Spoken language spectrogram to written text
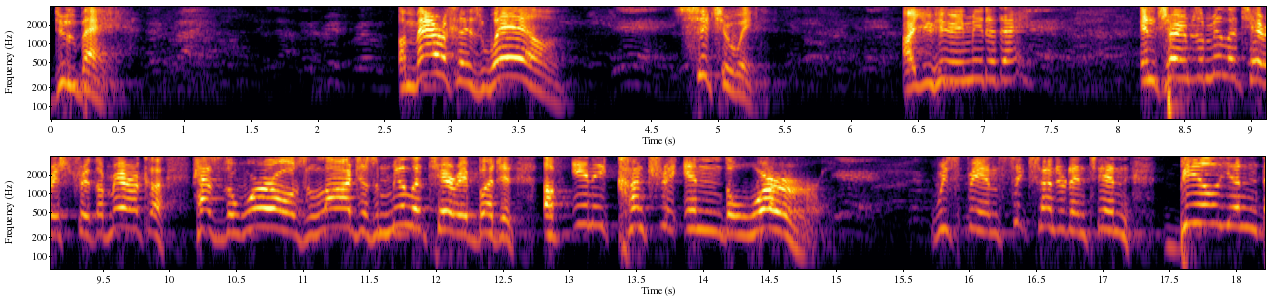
do bad. America is well situated. Are you hearing me today? In terms of military strength, America has the world's largest military budget of any country in the world. We spend $610 billion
